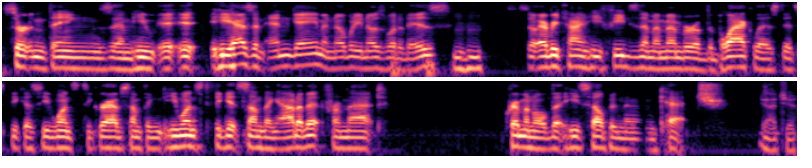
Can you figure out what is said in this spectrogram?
certain things, and he it, it, he has an end game, and nobody knows what it is. Mm-hmm. So every time he feeds them a member of the blacklist, it's because he wants to grab something. He wants to get something out of it from that criminal that he's helping them catch. Gotcha.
